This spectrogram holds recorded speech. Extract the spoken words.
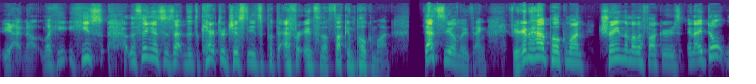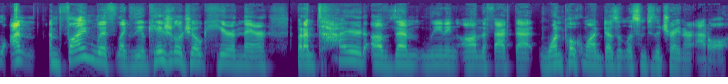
Yeah, no, like he, he's the thing is, is that the character just needs to put the effort into the fucking Pokemon. That's the only thing. If you're gonna have Pokemon, train the motherfuckers. And I don't, I'm I'm fine with like the occasional joke here and there, but I'm tired of them leaning on the fact that one Pokemon doesn't listen to the trainer at all,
